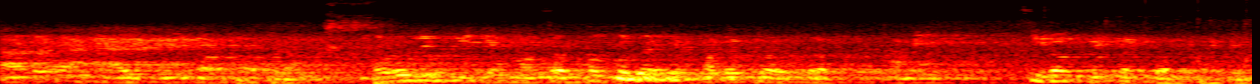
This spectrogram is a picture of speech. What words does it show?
তাৰ বাবে আমি আয়োজন কৰা মিডিয়া মঞ্চৰ প্ৰতিগৰাকী সদস্যৰ ওচৰত আমি চিৰকৃতজ্ঞ হৈ থাকিম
